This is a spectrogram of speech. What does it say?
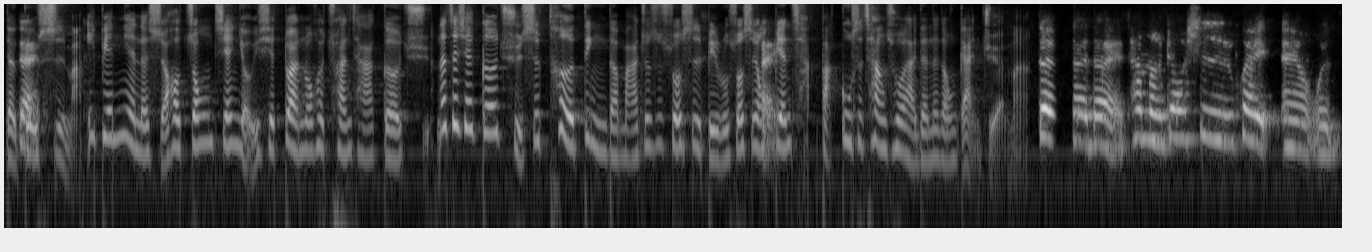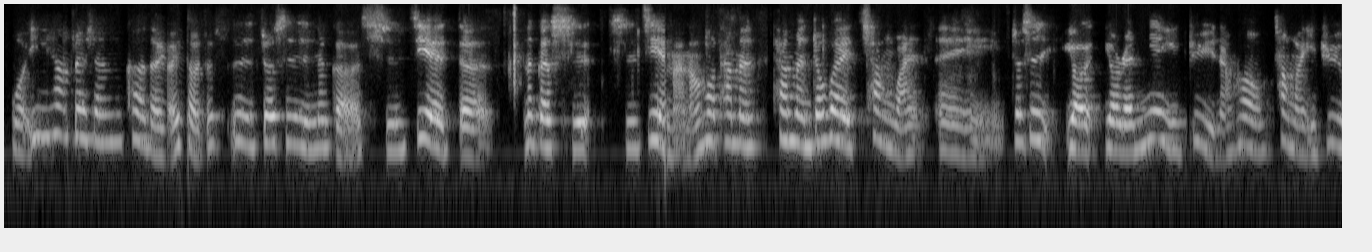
的故事嘛？一边念的时候，中间有一些段落会穿插歌曲。那这些歌曲是特定的吗？就是说是，比如说是用边唱把故事唱出来的那种感觉吗？对对对，他们就是会。哎呀，我我印象最深刻的有一首就是就是那个十届的那个十。十届嘛，然后他们他们就会唱完，诶，就是有有人念一句，然后唱完一句，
